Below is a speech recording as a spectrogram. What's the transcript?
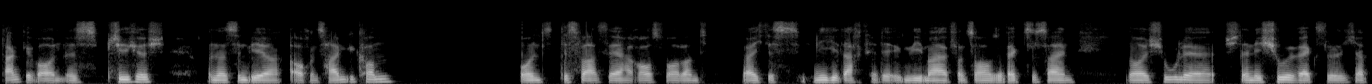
krank geworden ist, psychisch. Und dann sind wir auch ins Heim gekommen. Und das war sehr herausfordernd, weil ich das nie gedacht hätte, irgendwie mal von zu Hause weg zu sein. Neue Schule, ständig Schulwechsel. Ich habe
